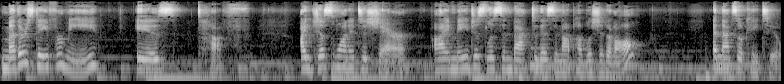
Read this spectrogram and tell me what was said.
Mother's Day for me is tough. I just wanted to share. I may just listen back to this and not publish it at all. And that's okay too.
